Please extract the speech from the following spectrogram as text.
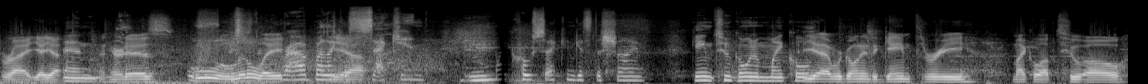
Right. Yeah. Yeah. And- and here it is. Ooh, a little late. Grab by like yeah. a second. Microsecond gets the shine. Game two going to Michael. Yeah, we're going into game three. Michael up oh. 2-0.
